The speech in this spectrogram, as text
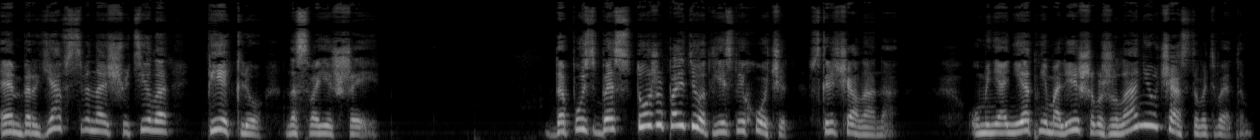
Эмбер явственно ощутила петлю на своей шее. — Да пусть Бесс тоже пойдет, если хочет, — вскричала она. — У меня нет ни малейшего желания участвовать в этом.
